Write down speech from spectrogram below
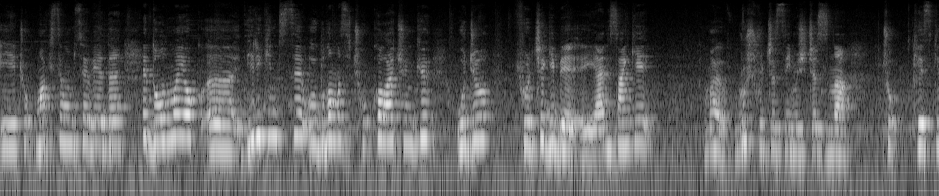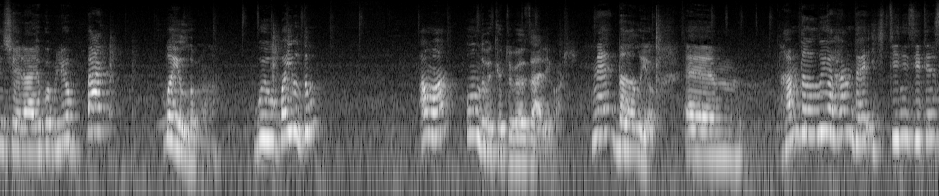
iyi, çok maksimum seviyede. Ve Dolma yok. E, bir ikincisi uygulaması çok kolay çünkü ucu fırça gibi e, yani sanki ruj fırçasıymışçasına çok keskin şeyler yapabiliyor. Ben bayıldım ona. Bu bayıldım ama bunun da bir kötü bir özelliği var. Ne? Dağılıyor. Ee, hem dağılıyor hem de içtiğiniz yediğiniz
